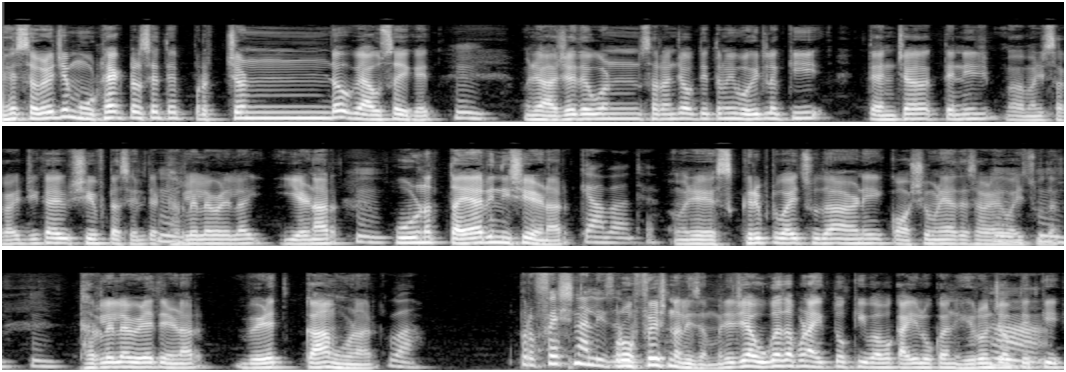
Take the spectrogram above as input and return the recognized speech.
हे सगळे जे मोठे ऍक्टर्स आहेत ते प्रचंड व्यावसायिक आहेत. म्हणजे अजय देवगण सरांच्या बाबतीत मी बघितलं की त्यांच्या त्यांनी म्हणजे सकाळी जी काही शिफ्ट असेल त्या. ठरलेल्या वेळेला येणार. पूर्ण तयारीनिशी येणार म्हणजे स्क्रिप्ट वाईज सुद्धा आणि कॉस्ट्युम त्या सगळ्या वाईज सुद्धा. ठरलेल्या वेळेत येणार वेळेत काम होणार प्रोफेशनलिझम प्रोफेशनलिझम म्हणजे ज्या उगाच आपण ऐकतो की बाबा काही लोकांनी हिरोच्या. बाबतीत की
